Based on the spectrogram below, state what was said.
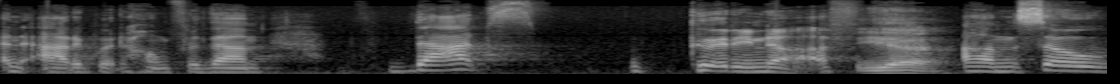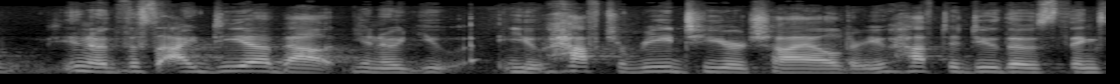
an adequate home for them, that's good enough. Yeah. Um, so you know this idea about you know you you have to read to your child or you have to do those things,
